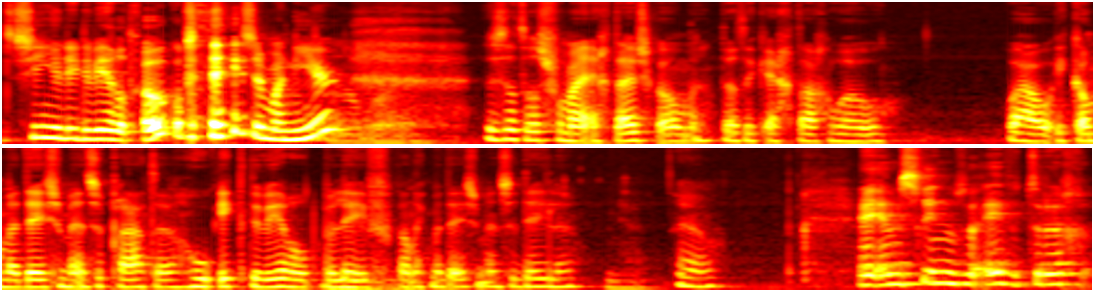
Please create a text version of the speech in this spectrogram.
zien jullie de wereld ook op deze manier? Oh, dus dat was voor mij echt thuiskomen. Dat ik echt dacht: wow, wauw, ik kan met deze mensen praten. Hoe ik de wereld beleef, mm. kan ik met deze mensen delen. Ja. ja. Hey, en misschien moeten we even terug.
